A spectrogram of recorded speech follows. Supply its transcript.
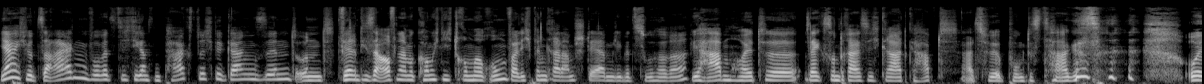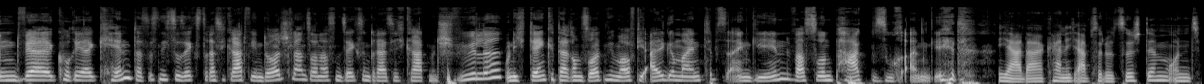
Ja, ich würde sagen, wo wir jetzt durch die ganzen Parks durchgegangen sind und während dieser Aufnahme komme ich nicht drum herum, weil ich bin gerade am Sterben, liebe Zuhörer. Wir haben heute 36 Grad gehabt als Höhepunkt des Tages. Und wer Korea kennt, das ist nicht so 36 Grad wie in Deutschland, sondern es sind 36 Grad mit Schwüle. Und ich denke, darum sollten wir mal auf die allgemeinen Tipps eingehen, was so ein Parkbesuch angeht. Ja, da kann ich absolut zustimmen und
